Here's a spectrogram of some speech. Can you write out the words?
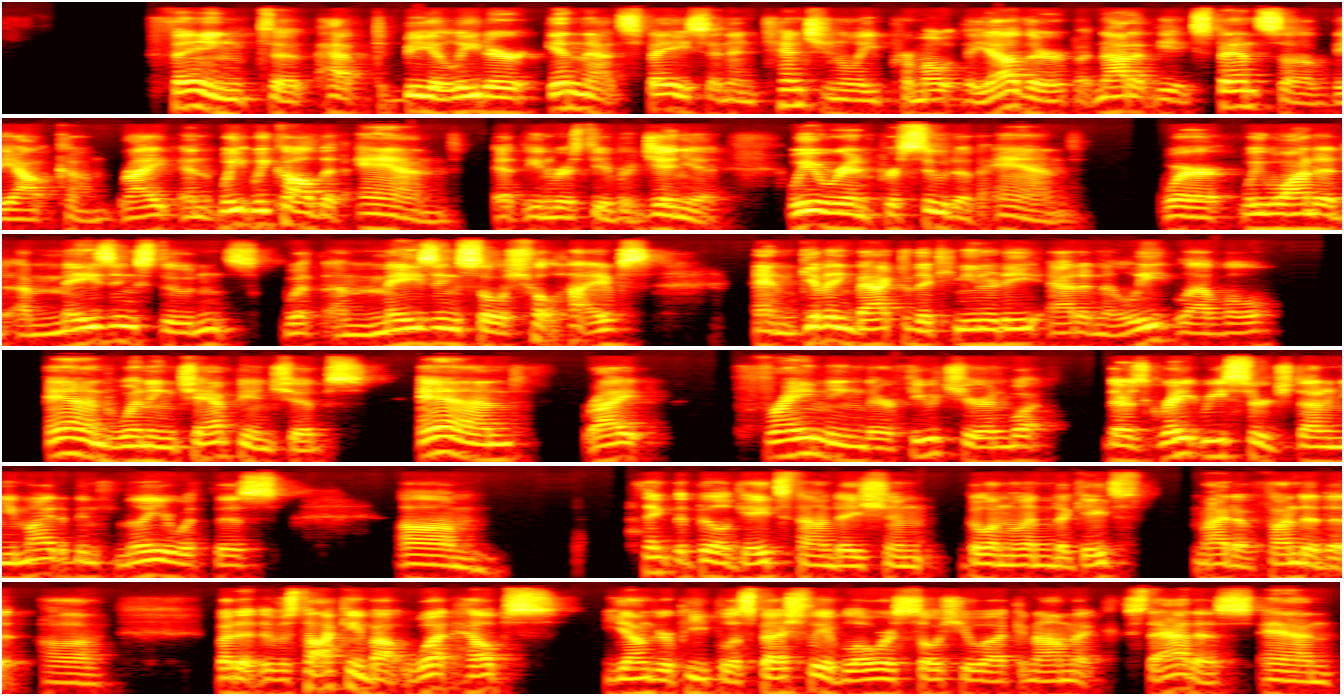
thing to have to be a leader in that space and intentionally promote the other, but not at the expense of the outcome, right? And we, we called it and at the University of Virginia. We were in pursuit of and, where we wanted amazing students with amazing social lives and giving back to the community at an elite level and winning championships and, right, framing their future. And what there's great research done, and you might have been familiar with this. Um, I think the Bill Gates Foundation, Bill and Melinda Gates might have funded it, uh, but it, it, was talking about what helps younger people, especially of lower socioeconomic status, and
